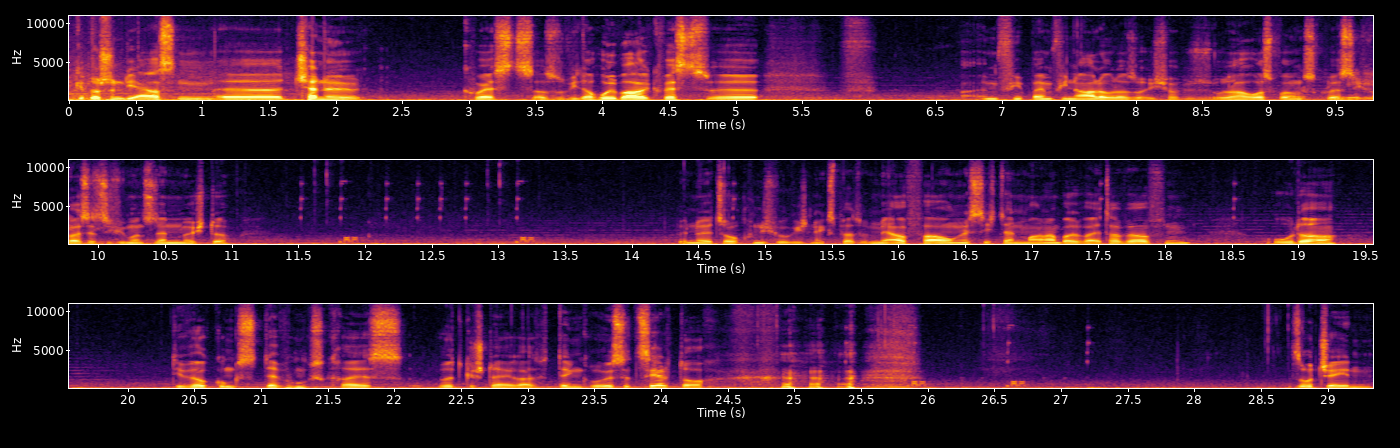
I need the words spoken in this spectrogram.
Es gibt auch schon die ersten äh, Channel-Quests, also wiederholbare Quests äh, im, beim Finale oder so. Ich oder Herausforderungsquests, ich weiß jetzt nicht, wie man es nennen möchte. Bin da jetzt auch nicht wirklich ein Experte. Mehr Erfahrung lässt sich dein Mana-Ball weiterwerfen. Oder die Wirkungs der Wirkungskreis wird gesteigert. Denn Größe zählt doch. so, Jaden.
